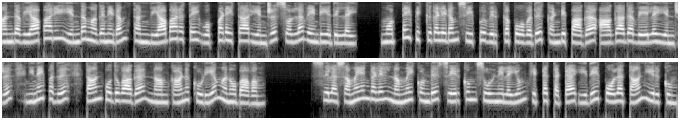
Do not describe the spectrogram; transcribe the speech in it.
அந்த வியாபாரி எந்த மகனிடம் தன் வியாபாரத்தை ஒப்படைத்தார் என்று சொல்ல வேண்டியதில்லை. மொட்டை பிக்குகளிடம் சீப்பு விற்கப் போவது கண்டிப்பாக ஆகாத வேலை என்று நினைப்பது தான் பொதுவாக நாம் காணக்கூடிய மனோபாவம். சில சமயங்களில் நம்மை கொண்டு சேர்க்கும் சூழ்நிலையும் கிட்டத்தட்ட இதே போலத்தான் இருக்கும்.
